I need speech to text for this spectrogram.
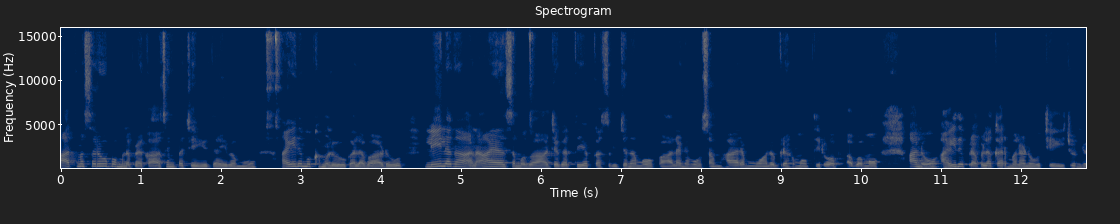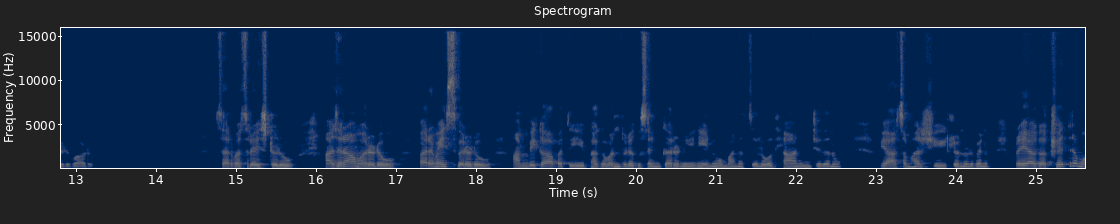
ఆత్మస్వరూపమును ప్రకాశింపచేయు దైవము. ఐదు ముఖములు గలవాడు లీలగా అనాయాసముగా జగత్తు యొక్క సృజనము పాలనము సంహారము అనుగ్రహము తిరోభావము అను ఐదు ప్రబల కర్మలను చేయుచుండెడువాడు. సర్వశ్రేష్ఠుడు అజరామరుడు పరమేశ్వరుడు అంబికాపతి భగవంతుడకు శంకరుని నేను మనస్సులో ధ్యానించెదను. వ్యాసమహర్షి ఇట్లు నుడివెను. ప్రయాగ క్షేత్రము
